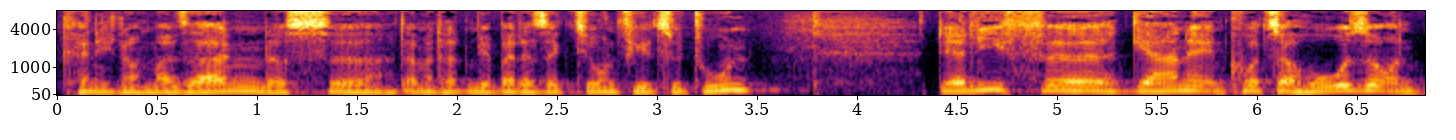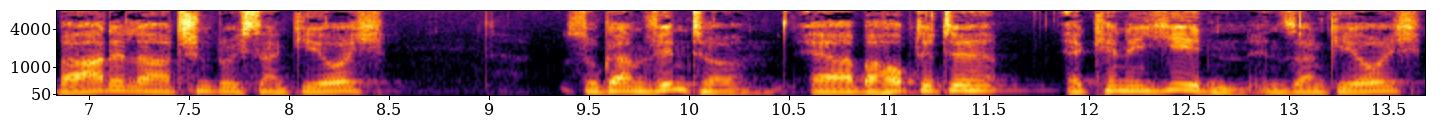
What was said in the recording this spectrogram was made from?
Kann ich noch mal sagen, dass, äh, damit hatten wir bei der Sektion viel zu tun. Der lief äh, gerne in kurzer Hose und Badelatschen durch St. Georg, sogar im Winter. Er behauptete, er kenne jeden in St. Georg,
